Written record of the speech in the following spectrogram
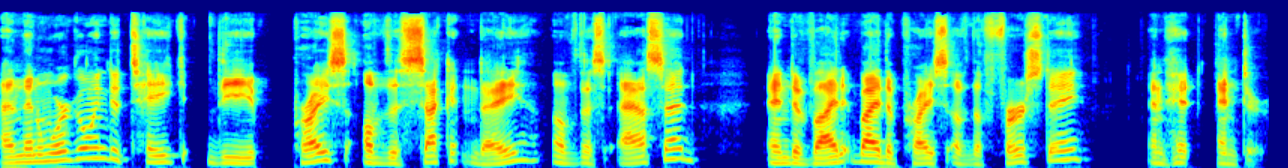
and then we're going to take the price of the second day of this asset and divide it by the price of the first day and hit enter.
